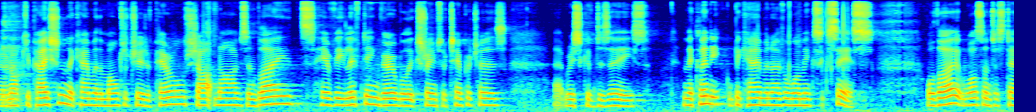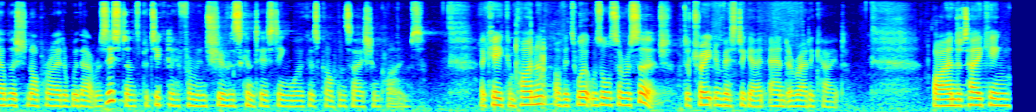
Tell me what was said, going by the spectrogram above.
They're an occupation that came with a multitude of perils, sharp knives and blades, heavy lifting, variable extremes of temperatures, uh, risk of disease. And the clinic became an overwhelming success, although it wasn't established and operated without resistance, particularly from insurers contesting workers' compensation claims. A key component of its work was also research to treat, investigate and eradicate. By undertaking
